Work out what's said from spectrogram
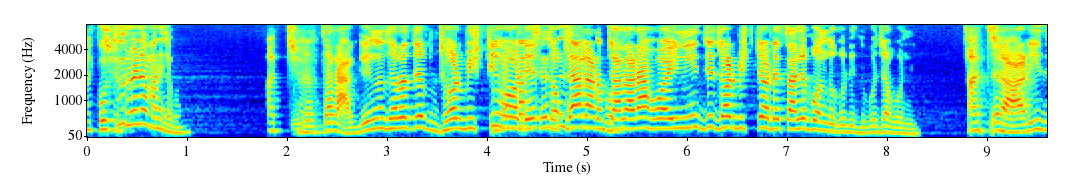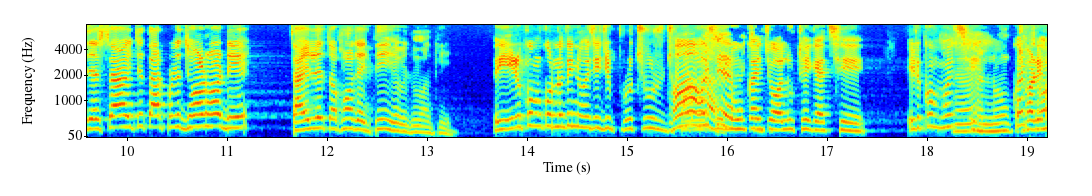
আচ্ছা, প্রচুর হয় না মানে যাব আচ্ছা। তার আগে না ধরো যে ঝড় বৃষ্টি হলে তখন। জালাড়া হয়নি যে ঝড় বৃষ্টি হলে তাহলে বন্ধ করে দিব যাবনি আচ্ছা। আড়ি দেশা হয়েছে তারপরে ঝড় হলে তাইলে তখন যাইতেই হবে তোমাকে। তো এরকম কোনোদিন হয়েছে যে প্রচুর ঝড় হ্যাঁ, হয়েছে হয়েছে, নৌকায় জল উঠে গেছে? এরকম হয়েছে? নৌকা ঝড়ের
